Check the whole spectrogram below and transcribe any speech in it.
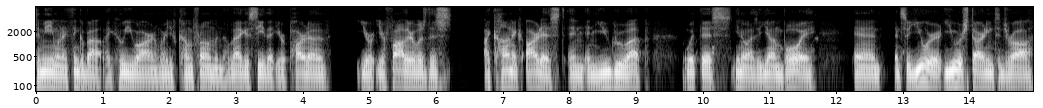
to me when I think about like who you are and where you've come from and the legacy that you're part of. Your your father was this iconic artist, and and you grew up with this, you know, as a young boy, and and so you were you were starting to draw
